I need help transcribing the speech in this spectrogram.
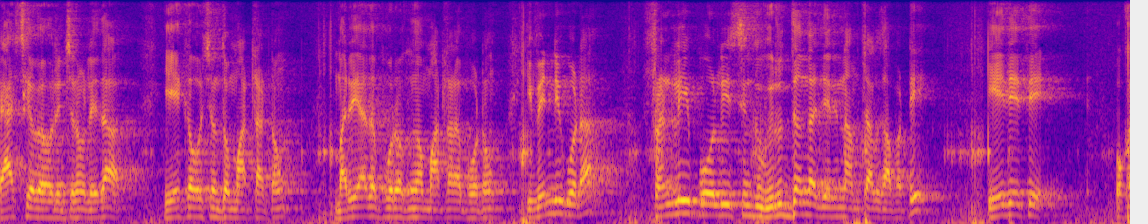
ర్యాష్గా వ్యవహరించడం లేదా ఏకవచనంతో మాట్లాడటం మర్యాదపూర్వకంగా మాట్లాడకపోవడం ఇవన్నీ కూడా ఫ్రెండ్లీ పోలీసింగ్ విరుద్ధంగా జరిగిన అంశాలు కాబట్టి ఏదైతే ఒక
